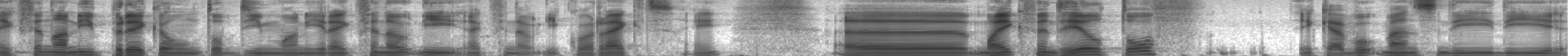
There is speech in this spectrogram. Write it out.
ik vind dat niet prikkelend op die manier. Ik vind dat ook niet, ik vind dat ook niet correct. Eh, maar ik vind het heel tof. Ik heb ook mensen die, die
